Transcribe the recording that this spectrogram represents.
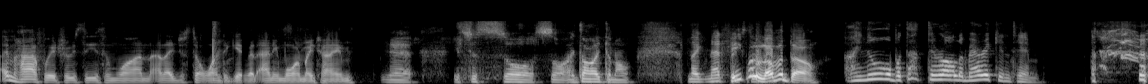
I'm halfway through season one, and I just don't want to give it any more of my time. Yeah, it's just so so. I don't, I don't know. Like Netflix. People love it though. I know, but that they're all American, Tim.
